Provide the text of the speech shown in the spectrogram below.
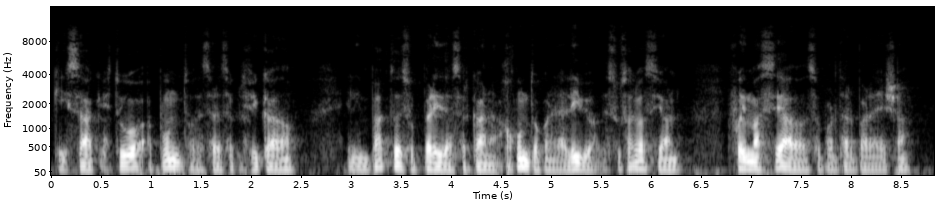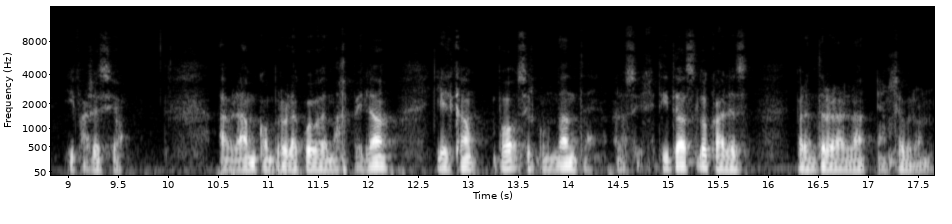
que Isaac estuvo a punto de ser sacrificado, el impacto de su pérdida cercana junto con el alivio de su salvación fue demasiado de soportar para ella y falleció. Abraham compró la cueva de Machpelah y el campo circundante a los hititas locales para enterrarla en Hebrón.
